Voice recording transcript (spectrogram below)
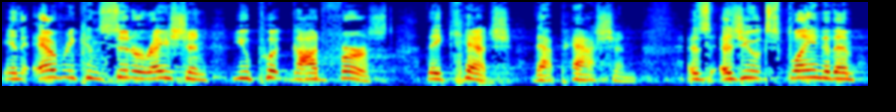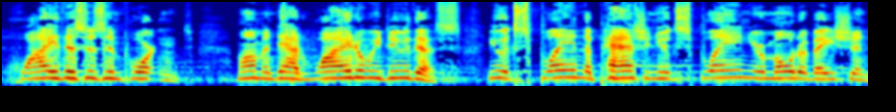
in every consideration, you put God first. They catch that passion. As, as you explain to them why this is important, Mom and Dad, why do we do this? You explain the passion, you explain your motivation,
